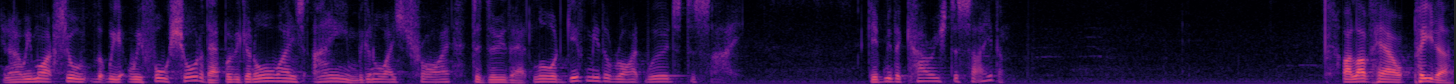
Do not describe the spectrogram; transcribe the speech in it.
You know, we might feel that we, we fall short of that, but we can always aim, we can always try to do that. Lord, give me the right words to say. Give me the courage to say them. I love how Peter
